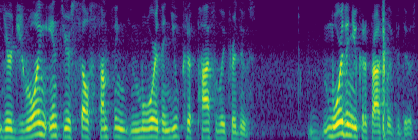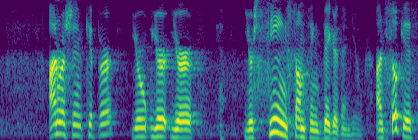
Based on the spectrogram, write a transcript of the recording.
you're drawing into yourself something more than you could have possibly produced, more than you could have possibly produced. On Rosh Hashanah Kippur, you're you're you're you're seeing something bigger than you. On Sukkot,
